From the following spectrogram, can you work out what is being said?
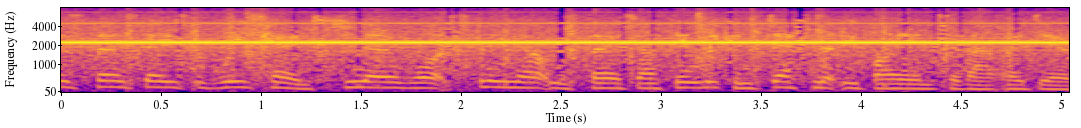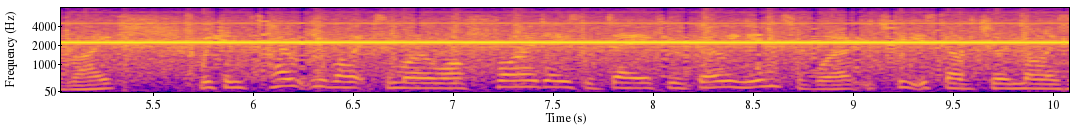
Says Thursday's the weekends. Do you know what? Spinning out on the Thursday, I think we can definitely buy into that idea, right? We can totally write tomorrow off. Friday's the day if you're going into work, you treat yourself to a nice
